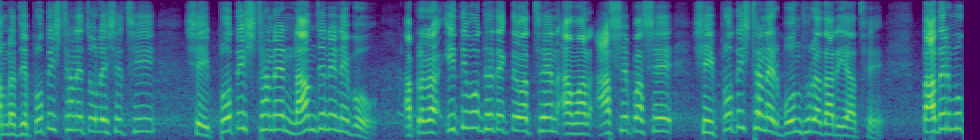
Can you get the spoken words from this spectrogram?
আমরা যে প্রতিষ্ঠানে চলে এসেছি সেই প্রতিষ্ঠানের নাম জেনে নেব। আপনারা ইতিমধ্যে দেখতে পাচ্ছেন আমার আশেপাশে সেই প্রতিষ্ঠানের বন্ধুরা দাঁড়িয়ে আছে। তাদের মুখ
